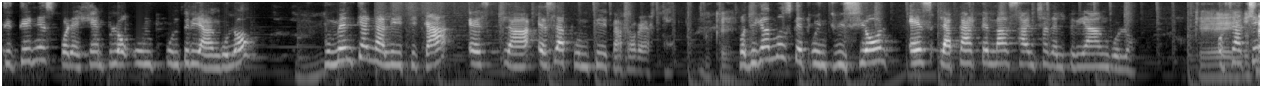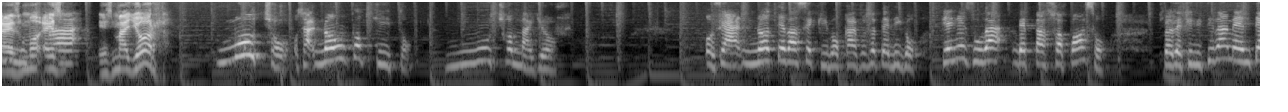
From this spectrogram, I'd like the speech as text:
si tienes, por ejemplo, un, un triángulo, tu mente analítica es la, es la puntita, Roberto. Pues digamos que tu intuición es la parte más ancha del triángulo. O sea, es, es, mayor. Mucho, o sea, no un poquito, mucho mayor. O sea, no te vas a equivocar, por eso te digo, tienes duda de paso a paso, pero definitivamente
